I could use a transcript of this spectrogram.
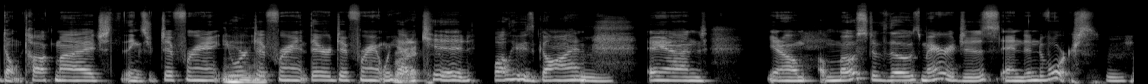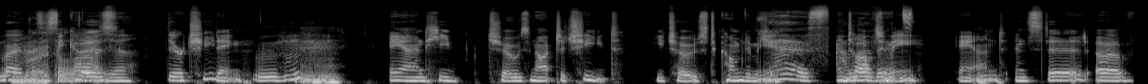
don't talk much. Things are different. You're Mhm. different. They're different. We had a kid while he was gone, Mm, and you know, most of those marriages end in divorce. mhm, Right, because Right. it's Because- lot. Yeah. They're cheating, mhm. Mm-hmm. and he chose not to cheat. He chose to come to me. Yes. and I talk love to it. me. And instead of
